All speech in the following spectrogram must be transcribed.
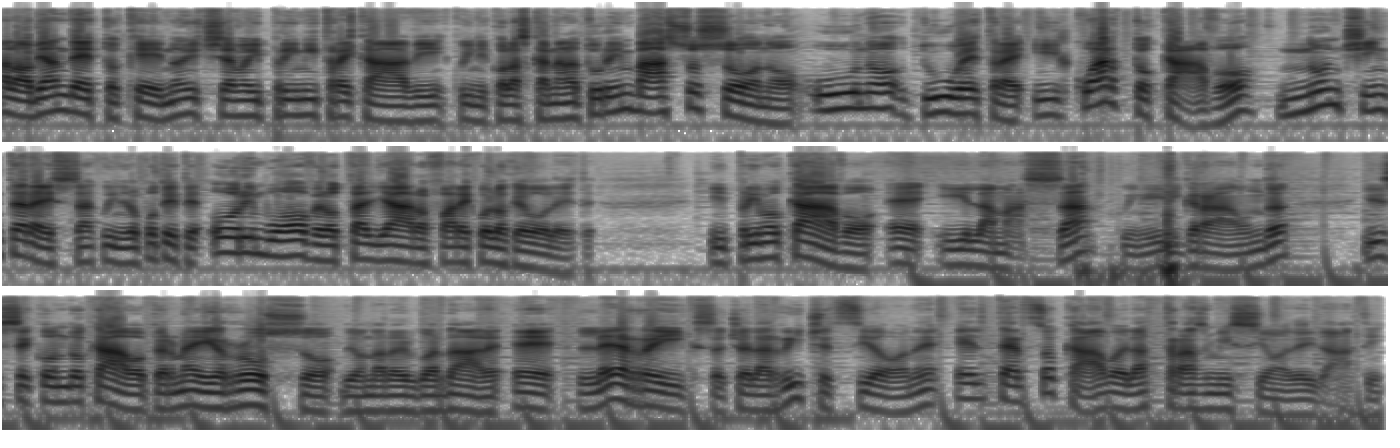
Allora, abbiamo detto che noi ci siamo i primi tre cavi, quindi con la scannalatura in basso sono 1, 2, 3. Il quarto cavo non ci interessa, quindi lo potete o rimuovere o tagliare o fare quello che volete. Il primo cavo è la massa, quindi il ground. Il secondo cavo, per me il rosso, devo andare a riguardare, è l'RX, cioè la ricezione. E il terzo cavo è la trasmissione dei dati.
